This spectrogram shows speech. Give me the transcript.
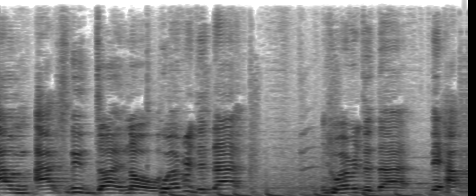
I'm actually done. No, whoever did that, whoever did that, they have,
